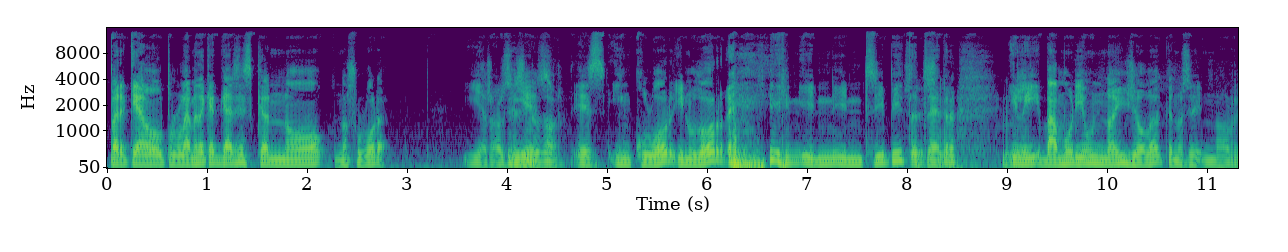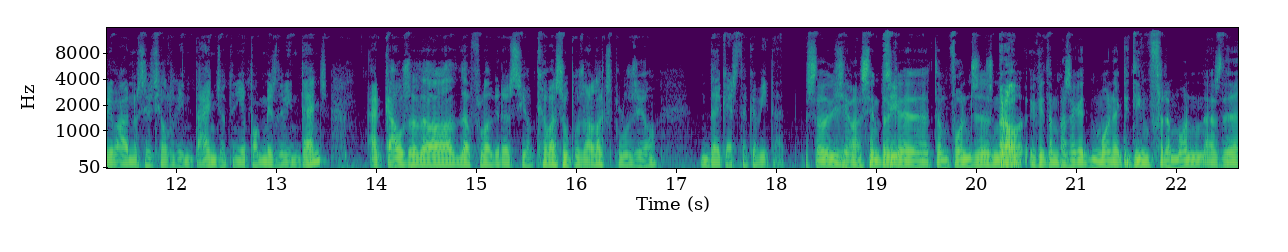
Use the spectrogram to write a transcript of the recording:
Perquè el problema d'aquest gas és que no, no s'olora. I aleshores És inodor. és incolor, inodor, in, in, insípid, Sí, etc. sí. I li va morir un noi jove, que no, sé, no arribava, no sé si als 20 anys o tenia poc més de 20 anys, a causa de la deflagració que va suposar l'explosió d'aquesta cavitat. S'ha de vigilar. Sempre Sí. que t'enfonses no? Però- i que te'n vas a aquest món, a aquest inframont, has de...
